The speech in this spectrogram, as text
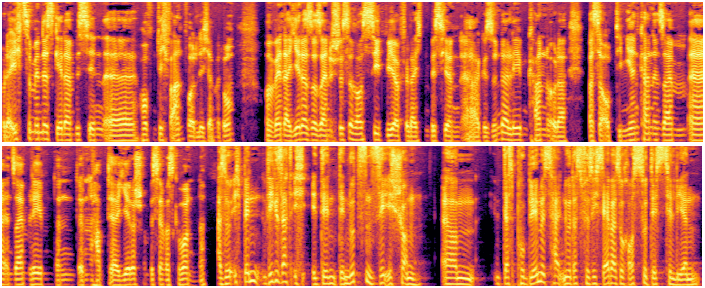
oder ich zumindest, gehe da ein bisschen äh, hoffentlich verantwortlicher mit um. Und wenn da jeder so seine Schlüsse rauszieht, wie er vielleicht ein bisschen äh, gesünder leben kann oder was er optimieren kann in seinem in seinem Leben, dann dann habt ja jeder schon ein bisschen was gewonnen. Ne? Also ich bin, wie gesagt, ich den den Nutzen sehe ich schon. Ähm, das Problem ist halt nur, das für sich selber so rauszudestillieren.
